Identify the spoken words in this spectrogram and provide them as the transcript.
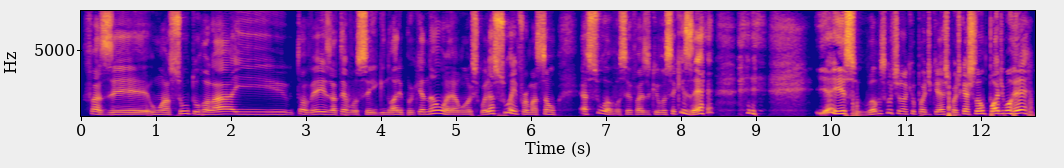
fazer um assunto rolar e talvez até você ignore, porque não é uma escolha sua, a informação é sua, você faz o que você quiser. e é isso. Vamos continuar aqui o podcast. O podcast não pode morrer.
